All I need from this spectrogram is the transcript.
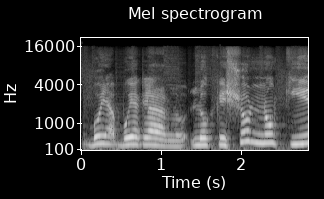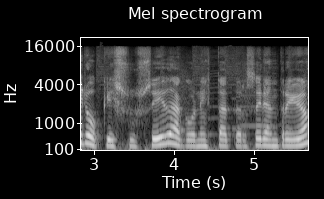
voy a voy a aclararlo, lo que yo no quiero que suceda con esta tercera entrega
